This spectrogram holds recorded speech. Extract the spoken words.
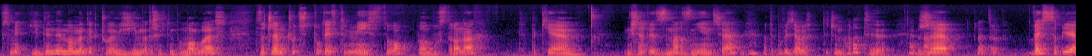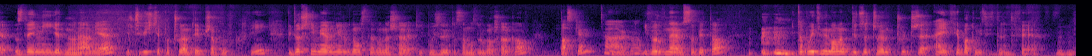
W sumie jedyny moment, jak czułem zimno, też mi w tym pomogłeś, to zacząłem czuć tutaj w tym miejscu, po obu stronach, takie, myślałem, że to jest zmarznięcie, a ty powiedziałeś, ty czym? Chyba ty, tak, że tak, plecak. weź sobie, zdejmij jedno ramię i rzeczywiście poczułem tutaj przepływ krwi. Widocznie miałem nierówno ustawione szelki. Później zrobiłem to samo z drugą szelką, paskiem Tak, no, i wyrównałem sobie to. I to był jedyny moment, gdy zacząłem czuć, że ej, chyba tu mi coś drętwieje. mhm.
